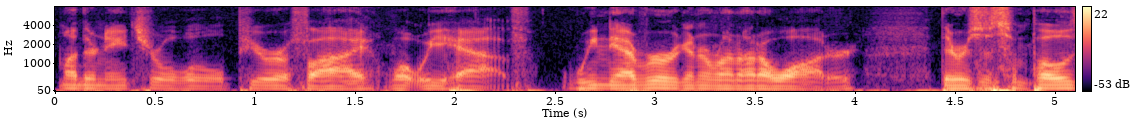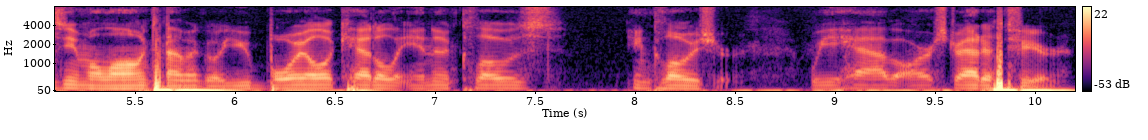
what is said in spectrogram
Mother Nature will purify what we have. We never are going to run out of water. There was a symposium a long time ago. You boil a kettle in a closed enclosure. We have our stratosphere.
